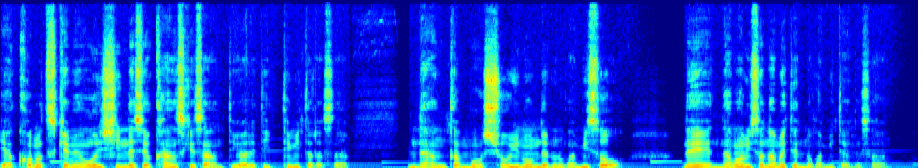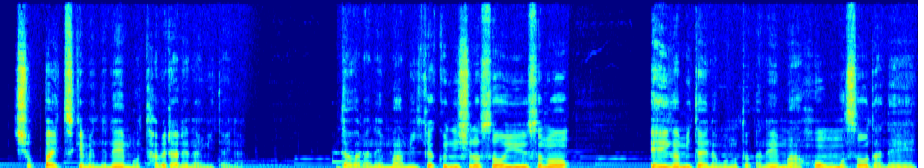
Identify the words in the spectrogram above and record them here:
いや、このつけ麺美味しいんですよ、勘介さんって言われて行ってみたらさ、なんかもう醤油飲んでるのが味噌、ね、生味噌舐めてんのかみたいなさ、しょっぱいつけ麺でね、もう食べられないみたいな。だからね、まあ味覚にしろそういうその映画みたいなものとかね、まあ本もそうだね。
